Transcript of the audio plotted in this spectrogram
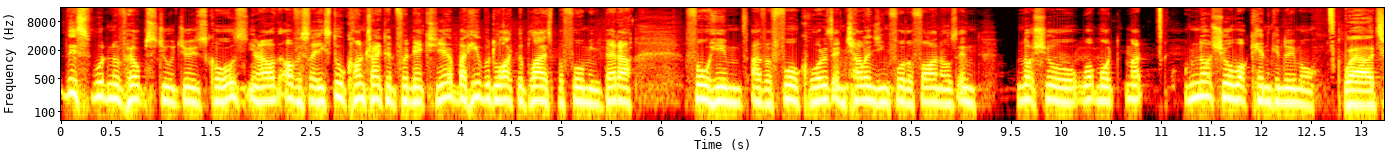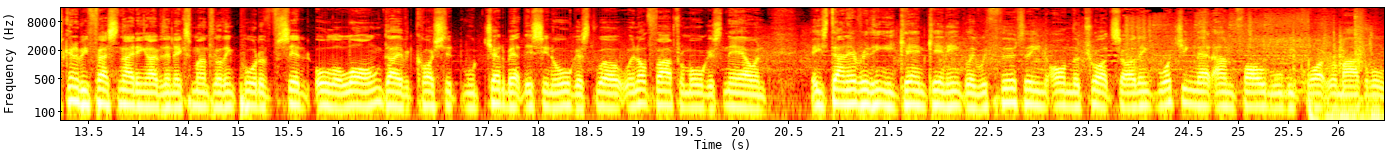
this wouldn't have helped Stuart Dew's cause. You know, obviously he's still contracted for next year, but he would like the players performing better for him over four quarters and challenging for the finals. And I'm not sure what more. I'm not sure what Ken can do more. Well, it's going to be fascinating over the next month. I think Port have said all along. David Koch that we'll chat about this in August. Well, we're not far from August now, and he's done everything he can, Ken Hinkley, with 13 on the trot. So I think watching that unfold will be quite remarkable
